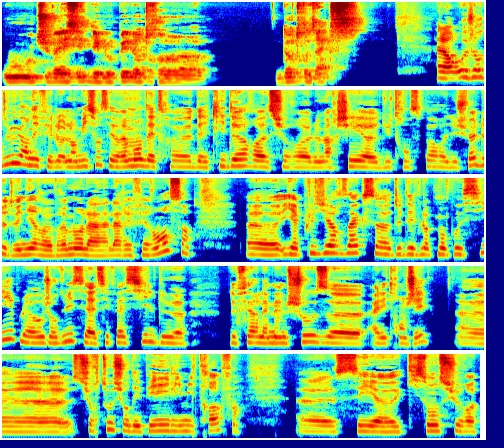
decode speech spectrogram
ou tu vas essayer de développer d'autres axes? Alors aujourd'hui, en effet, l'ambition, c'est vraiment d'être euh, leader euh, sur euh, le marché du transport du cheval, de devenir vraiment la, référence. il y a plusieurs axes de développement possibles. Aujourd'hui, c'est assez facile de, de, faire la même chose à l'étranger, surtout sur des pays limitrophes. c'est qui sont sur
